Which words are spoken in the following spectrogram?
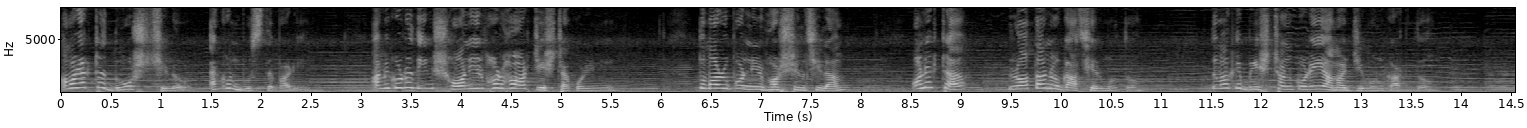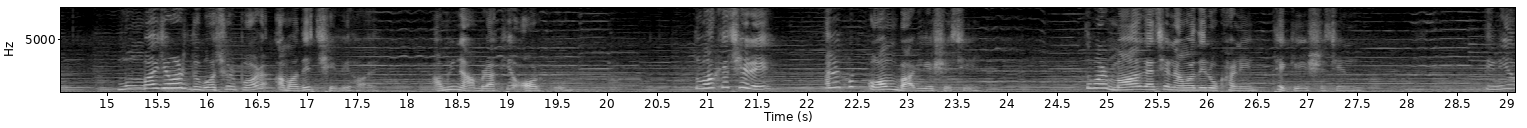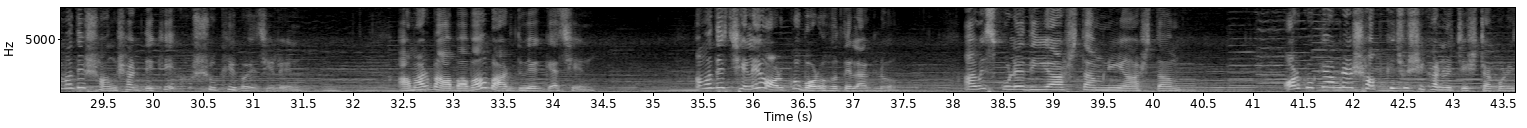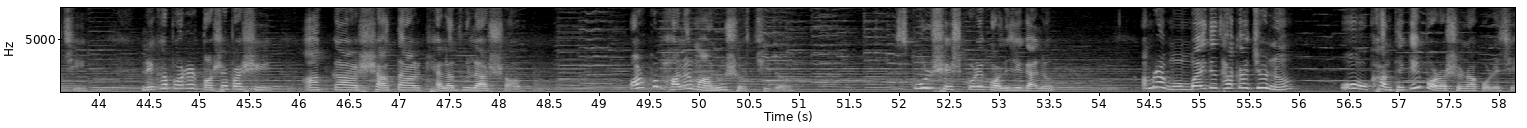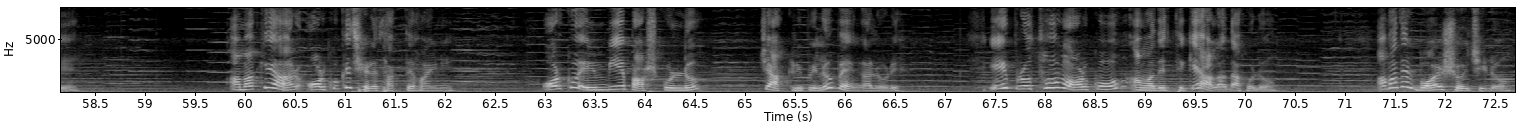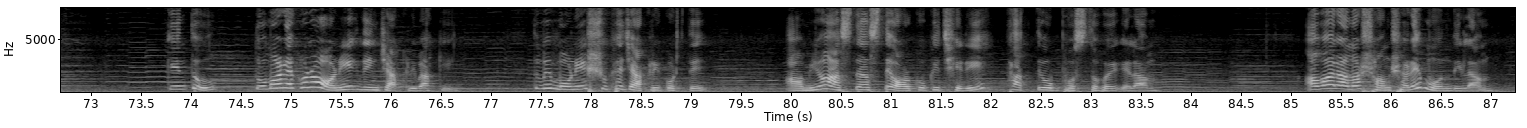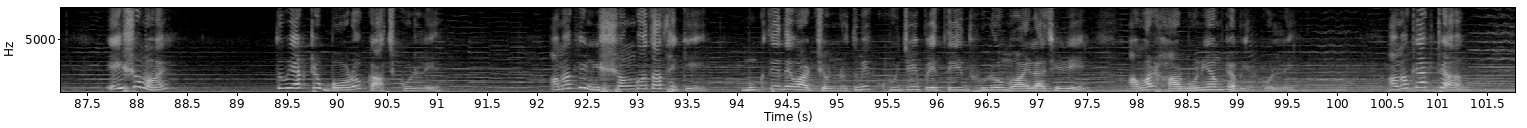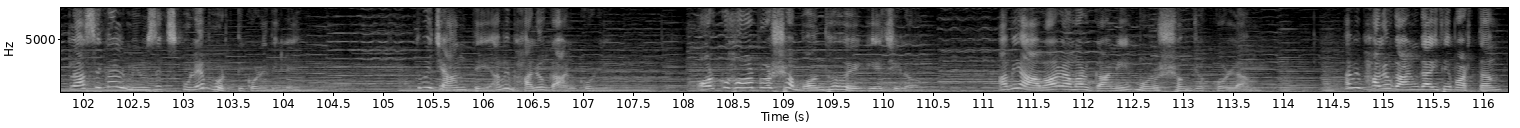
আমার একটা দোষ ছিল, এখন বুঝতে পারি। আমি কোনো দিন স্বনির্ভর হওয়ার চেষ্টা করিনি। তোমার উপর নির্ভরশীল ছিলাম, অনেকটা লতানো গাছের মতো। তোমাকে বেষ্টন করেই আমার জীবন কাটত। মুম্বাই যাওয়ার দু বছর পর আমাদের ছেলে হয়। আমি নাম রাখি অর্ক। তোমাকে ছেড়ে আমি খুব কম বাড়ি এসেছি। তোমার মা গেছেন আমাদের ওখানে থেকে এসেছেন। তিনি আমাদের সংসার দেখে খুব সুখী হয়েছিলেন। আমার মা বাবাও বার দুয়েক গেছেন। আমাদের ছেলে অর্ক বড় হতে লাগল। আমি স্কুলে দিয়ে আসতাম, নিয়ে আসতাম। অর্ককে আমরা সব কিছু শেখানোর চেষ্টা করেছি। লেখাপড়ার পাশাপাশি আঁকা, সাঁতার, খেলাধুলা সব। অর্ক ভালো মানুষ হচ্ছিল। স্কুল শেষ করে কলেজে গেল। আমরা মুম্বাইতে থাকার জন্য ও ওখান থেকেই পড়াশোনা করেছে। আমাকে আর অর্ককে ছেড়ে থাকতে হয়নি। অর্ক এম বি এ পাশ করল, চাকরি পেল ব্যাঙ্গালোরে। এই প্রথম অর্ক আমাদের থেকে আলাদা হলো। আমাদের বয়স হয়েছিল। কিন্তু তোমার এখনও অনেক দিন চাকরি বাকি। তুমি মনের সুখে চাকরি করতে। আমিও আস্তে আস্তে অর্ককে ছেড়ে থাকতে অভ্যস্ত হয়ে গেলাম। আবার আমার সংসারে মন দিলাম। এই সময় তুমি একটা বড় কাজ করলে। আমাকে নিঃসঙ্গতা থেকে মুক্তি দেওয়ার জন্য তুমি খুঁজে পেতে ধুলো ময়লা ঝেড়ে আমার হারমোনিয়ামটা বের করলে। আমাকে একটা ক্লাসিক্যাল মিউজিক স্কুলে ভর্তি করে দিলে। তুমি জানতে আমি ভালো গান করি। অর্ক হওয়ার পর সব বন্ধ হয়ে গিয়েছিল। আমি আবার আমার গানে মনঃসংযোগ করলাম। আমি ভালো গান গাইতে পারতাম।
